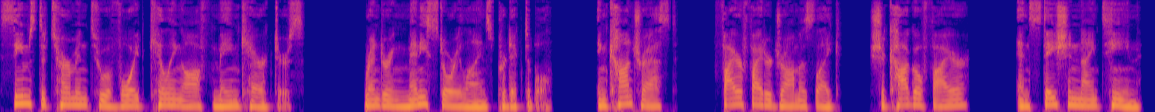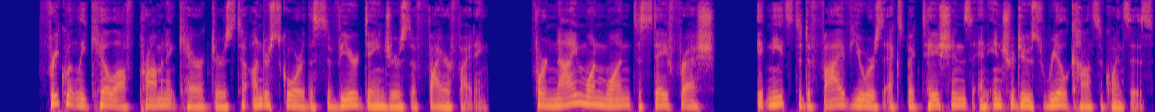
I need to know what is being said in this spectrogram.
seems determined to avoid killing off main characters, rendering many storylines predictable. In contrast, firefighter dramas like Chicago Fire and Station 19 frequently kill off prominent characters to underscore the severe dangers of firefighting. For 911 to stay fresh, it needs to defy viewers' expectations and introduce real consequences,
